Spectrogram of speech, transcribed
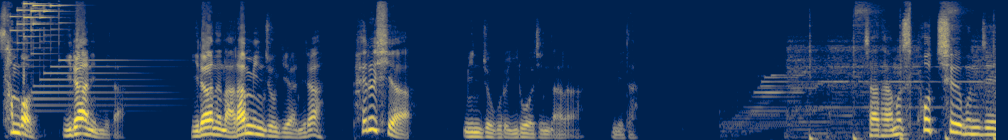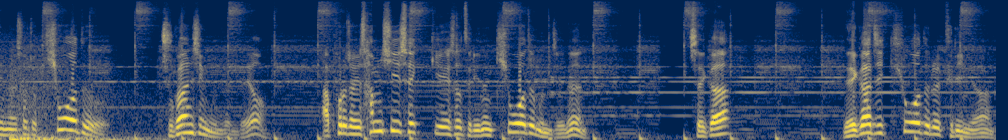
3번 이란입니다. 이란은 아랍 민족이 아니라 페르시아 민족으로 이루어진 나라입니다. 자, 다음은 스포츠 문제이면서 좀 키워드 주관식 문제인데요. 앞으로 저희 삼시세끼에서 드리는 키워드 문제는 제가 네 가지 키워드를 드리면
